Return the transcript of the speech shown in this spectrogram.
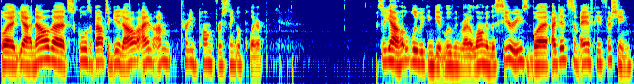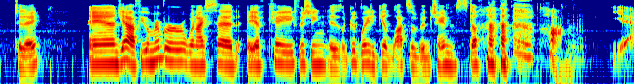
But yeah, now that school's about to get out, I'm, I'm pretty pumped for single player. So yeah, hopefully we can get moving right along in the series, but I did some AFK fishing today. And yeah, if you remember when I said AFK fishing is a good way to get lots of enchanted stuff, ha, yeah.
